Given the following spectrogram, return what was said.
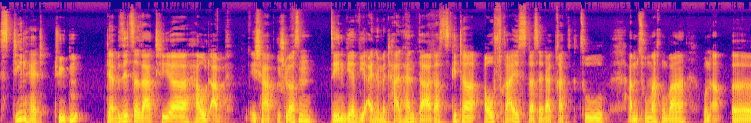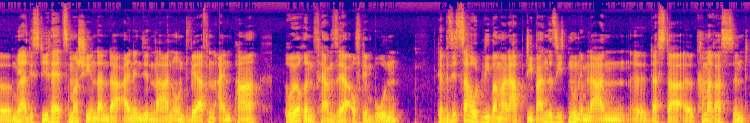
Steelhead-Typen. Der Besitzer sagt hier, haut ab, ich habe geschlossen, sehen wir, wie eine Metallhand da das Gitter aufreißt, dass er da gerade zu am Zumachen war. Und äh, ja, die Steelheads marschieren dann da ein in den Laden und werfen ein paar Röhrenfernseher auf den Boden. Der Besitzer haut lieber mal ab. Die Bande sieht nun im Laden, äh, dass da äh, Kameras sind.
